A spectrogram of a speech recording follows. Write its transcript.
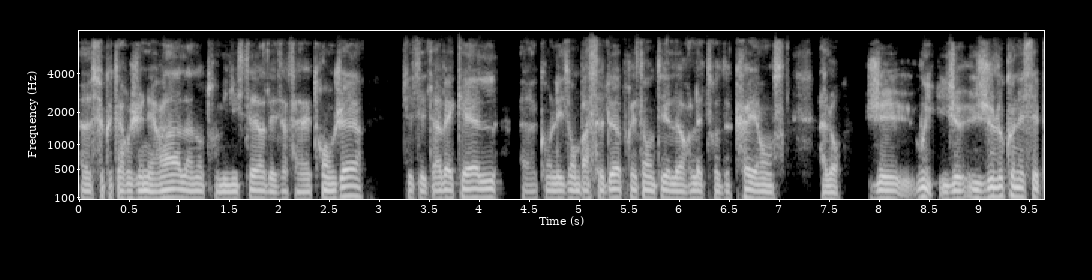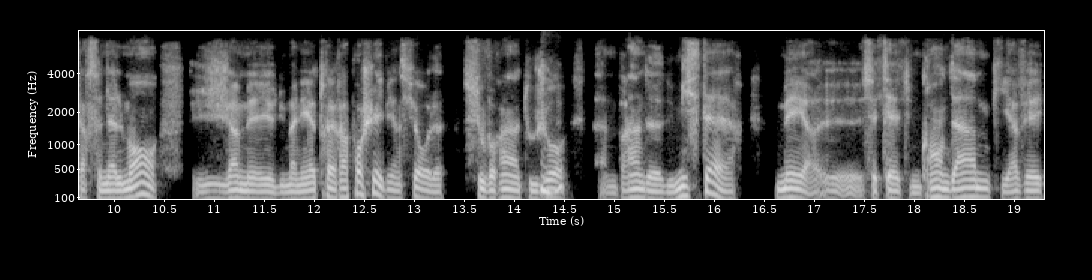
euh, secrétaire général à notre ministère des Affaires étrangères. J'étais avec elle quand les ambassadeurs présentaient leurs lettres de créance. Alors j'ai, oui, je, je, le connaissais personnellement, jamais d'une manière très rapprochée, bien sûr. Le souverain a toujours mhm. un brin de, mystère, mais euh, c'était une grande dame qui avait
